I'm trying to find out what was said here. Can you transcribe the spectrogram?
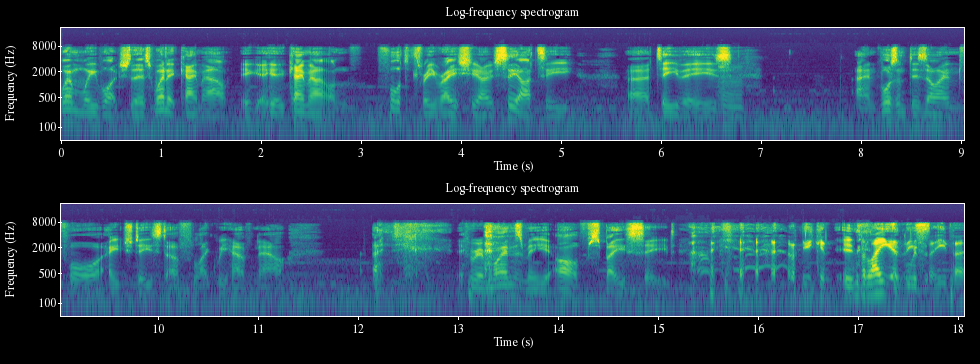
when we watched this, when it came out, it, it came out on four to three ratio CRT uh, TVs, Mm. and wasn't designed for HD stuff like we have now. And it reminds me of Space Seed. yeah, you can blatantly with- see the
